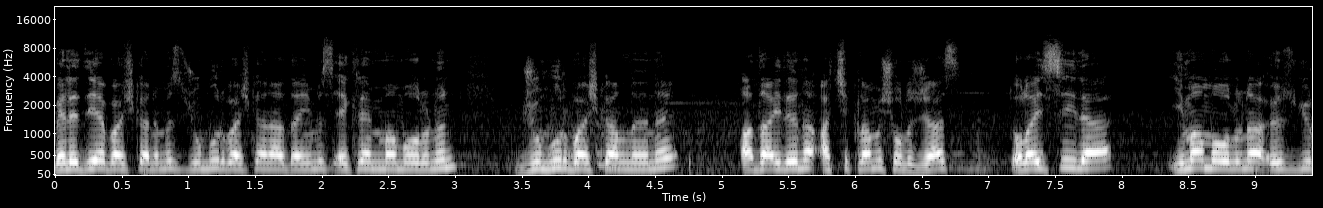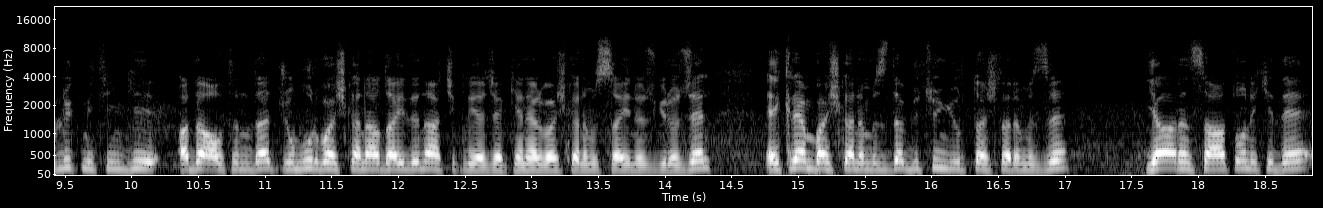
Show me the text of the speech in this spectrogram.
Belediye Başkanımız, Cumhurbaşkanı adayımız Ekrem İmamoğlu'nun Cumhurbaşkanlığını, adaylığını açıklamış olacağız. Dolayısıyla İmamoğlu'na özgürlük mitingi adı altında Cumhurbaşkanı adaylığını açıklayacak Genel Başkanımız Sayın Özgür Özel. Ekrem Başkanımız da bütün yurttaşlarımızı yarın saat 12'de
